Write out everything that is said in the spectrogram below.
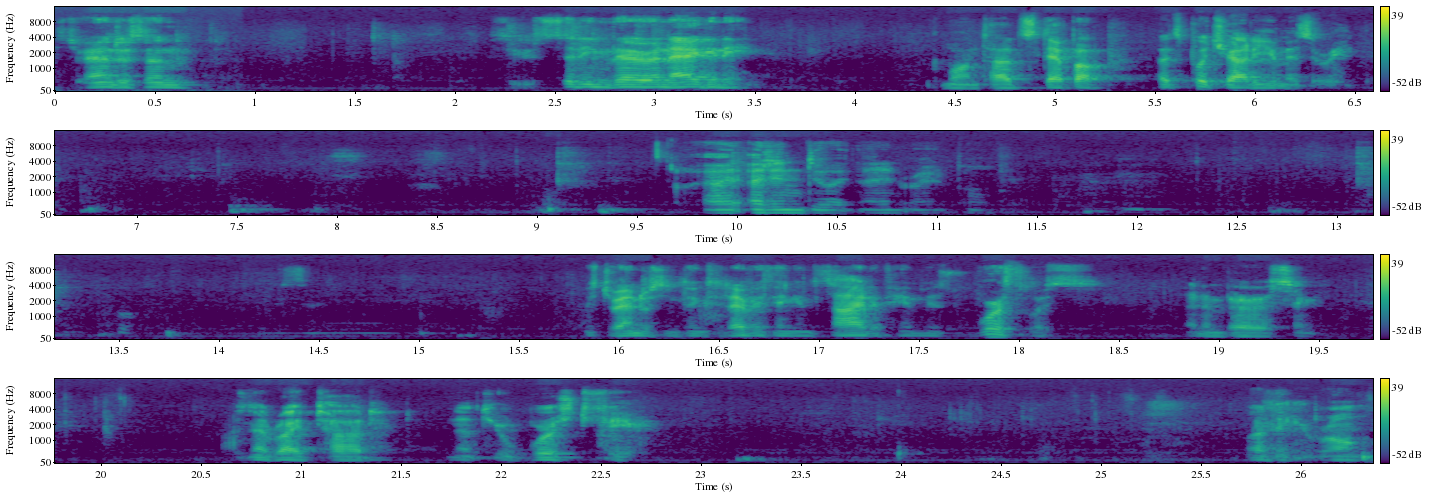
Mr. Anderson. So you're sitting there in agony. Come on, Todd, step up. Let's put you out of your misery. I, I didn't do it. I didn't write Mr. Anderson thinks that everything inside of him is worthless and embarrassing. Isn't that right, Todd? That's your worst fear. I think you're wrong.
